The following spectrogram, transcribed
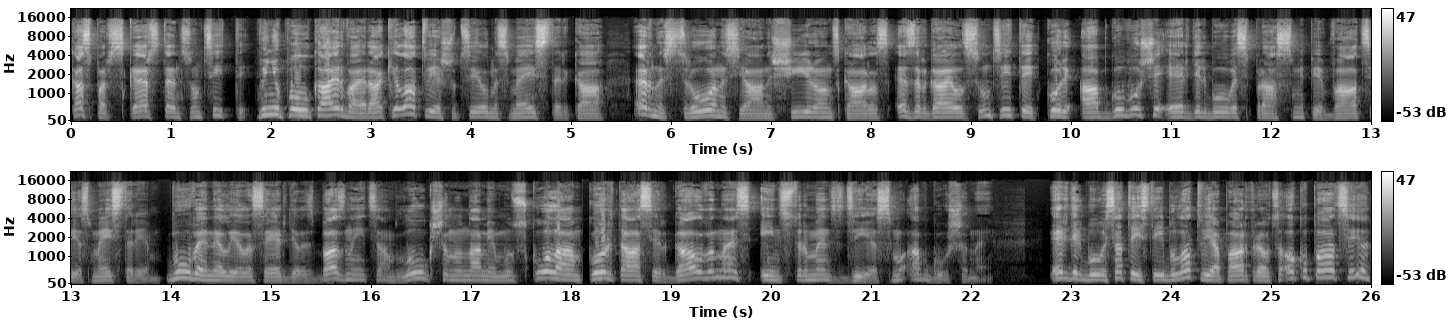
Kaspars Skerstens un citi. Viņu pulkā ir vairāki latviešu cilmes meistari, kā Ernests Ronis, Jānis Šīrons, Kārls Ezergails un citi, kuri apguvuši ērģeļbūves prasmi pie Vācijas meistariem. Būvē nelielas ērģeles baznīcām, lūgšanu namiem un skolām, kur tās ir galvenais instruments dziesmu apgūšanai. Erģeļbūves attīstību Latvijā pārtrauca okupācija,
